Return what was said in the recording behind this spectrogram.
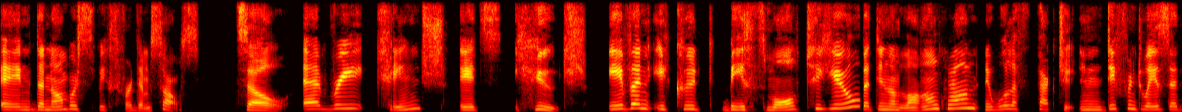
and the numbers speaks for themselves. So every change, it's huge. Even it could be small to you, but in the long run, it will affect you in different ways that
